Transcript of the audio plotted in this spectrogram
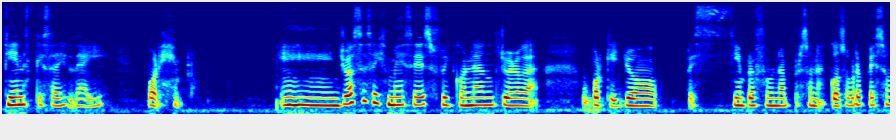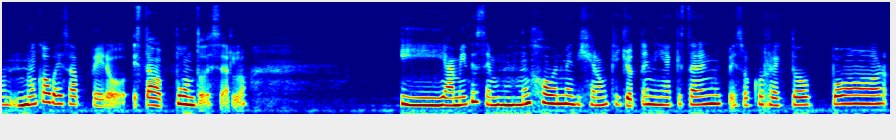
Tienes que salir de ahí. Por ejemplo, yo hace seis meses fui con la nutrióloga porque yo pues siempre fui una persona con sobrepeso, nunca obesa, pero estaba a punto de serlo. Y a mí desde muy joven me dijeron que yo tenía que estar en mi peso correcto por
